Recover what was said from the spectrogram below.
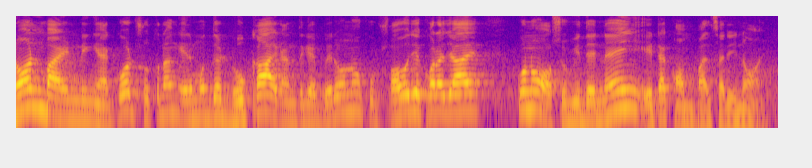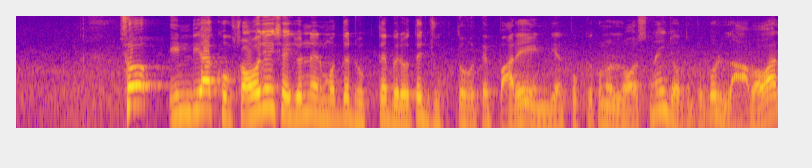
নন বাইন্ডিং অ্যাকর্ড সুতরাং এর মধ্যে ঢোকা, এখান থেকে বেরোনো খুব সহজে করা যায়, কোনো অসুবিধে নেই, এটা কম্পালসারি নয়। সো ইন্ডিয়া খুব সহজেই সেই জন্য এর মধ্যে ঢুকতে, বেরোতে যুক্ত হতে পারে। ইন্ডিয়ার পক্ষে কোনো লস নেই, যতটুকু লাভ হওয়ার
